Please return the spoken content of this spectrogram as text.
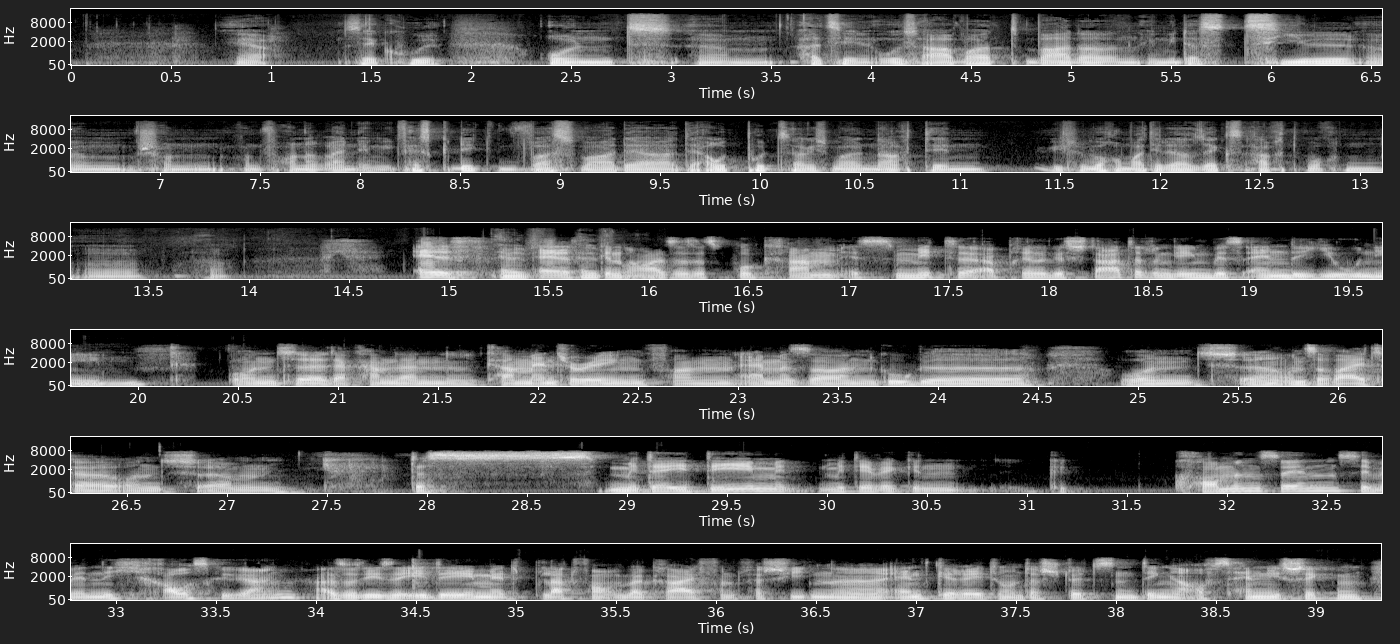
Ja, sehr cool. Und ähm, als ihr in den USA wart, war da dann irgendwie das Ziel ähm, schon von vornherein irgendwie festgelegt? Was war der, der Output, sage ich mal, nach den wie viele Wochen wart ihr da? Sechs, acht Wochen? Äh, Elf, elf, elf, elf genau. Also das Programm ist Mitte April gestartet und ging bis Ende Juni. Mhm. Und äh, da kam dann kam Mentoring von Amazon, Google und, äh, und so weiter. Und ähm, das mit der Idee, mit, mit der wir gekommen sind, sind wir nicht rausgegangen. Also diese Idee mit plattformübergreifend verschiedene Endgeräte unterstützen, Dinge aufs Handy schicken,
